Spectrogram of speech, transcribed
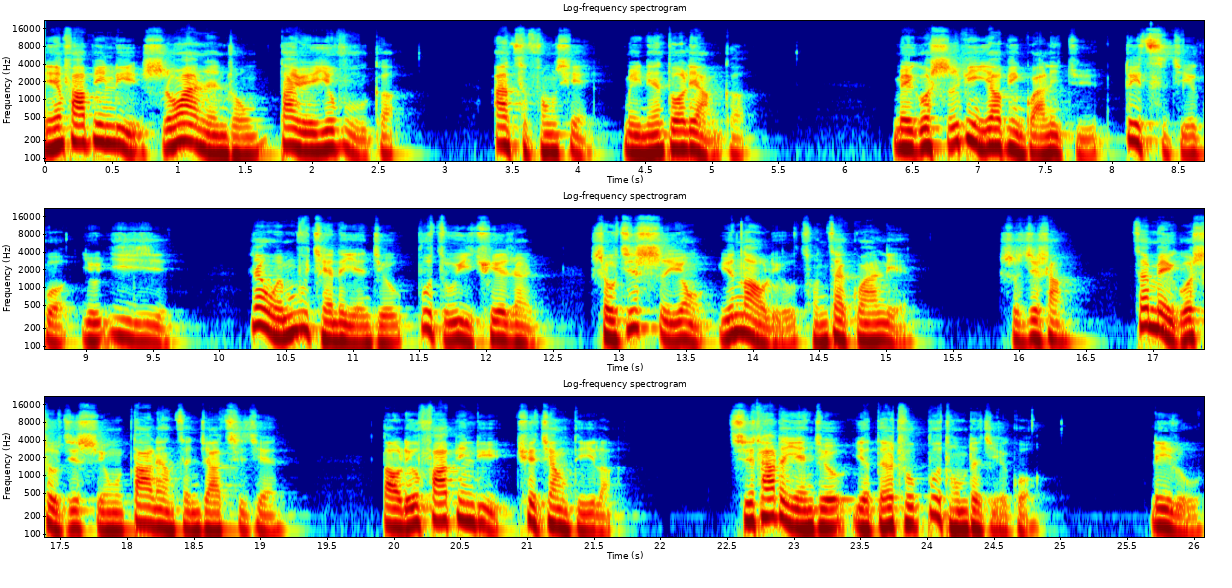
年发病率十万人中大约有五个，按此风险每年多两个。美国食品药品管理局对此结果有异议，认为目前的研究不足以确认手机使用与脑瘤存在关联。实际上，在美国手机使用大量增加期间，脑瘤发病率却降低了。其他的研究也得出不同的结果。例如，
